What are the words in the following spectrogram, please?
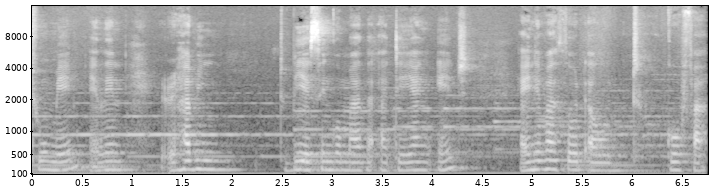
two men and then having to be a single mother at a young age, I never thought I would go far.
